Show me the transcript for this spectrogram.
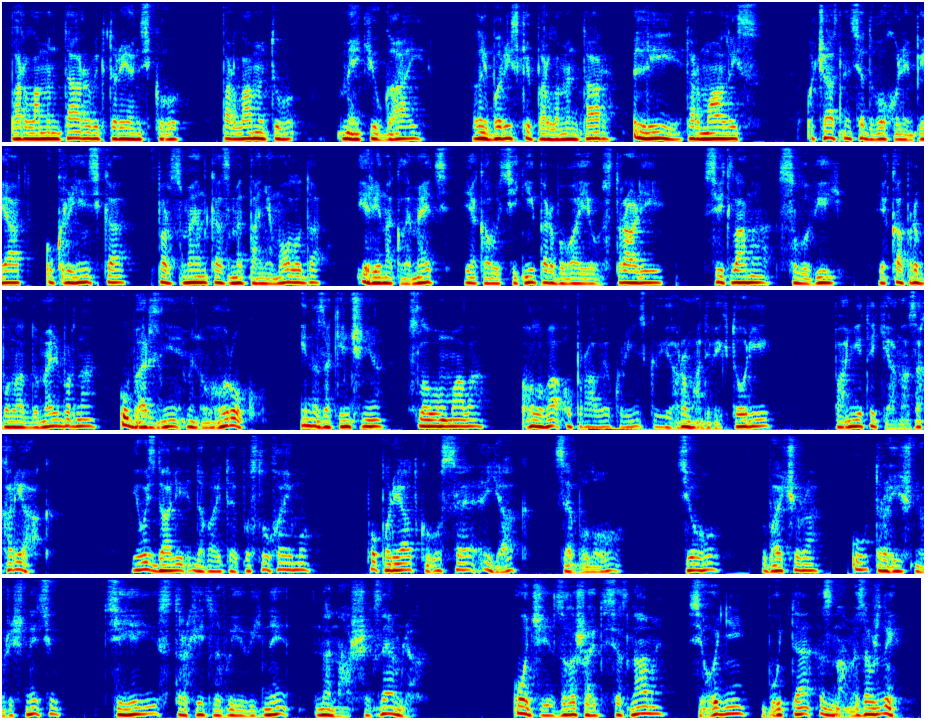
парламентар вікторіанського парламенту Меттю Гай, лейбористський парламентар Лі Тармаліс, учасниця двох олімпіад, українська спортсменка з метання молода Ірина Клемець, яка у ці дні перебуває в Австралії, Світлана Соловій, яка прибула до Мельбурна у березні минулого року. І на закінчення слово мала голова управи Української громади Вікторії пані Тетяна Захаряк. І ось далі давайте послухаємо по порядку усе, як це було цього вечора у трагічну річницю цієї страхітливої війни на наших землях. Отже, залишайтеся з нами сьогодні, будьте з нами завжди.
